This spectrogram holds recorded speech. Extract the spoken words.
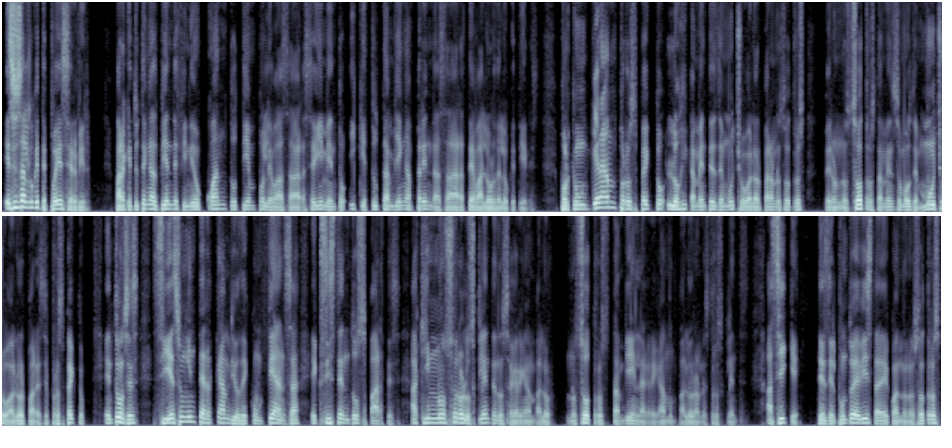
Eso es algo que te puede servir para que tú tengas bien definido cuánto tiempo le vas a dar seguimiento y que tú también aprendas a darte valor de lo que tienes. Porque un gran prospecto, lógicamente, es de mucho valor para nosotros, pero nosotros también somos de mucho valor para ese prospecto. Entonces, si es un intercambio de confianza, existen dos partes. Aquí no solo los clientes nos agregan valor, nosotros también le agregamos valor a nuestros clientes. Así que, desde el punto de vista de cuando nosotros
